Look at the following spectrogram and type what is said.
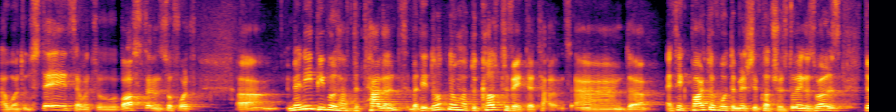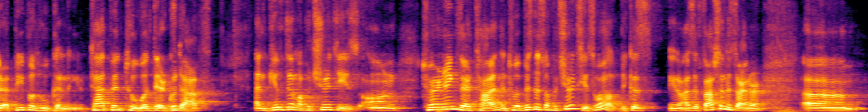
I went to the States, I went to Boston and so forth. Um, many people have the talent, but they don't know how to cultivate their talent. And uh, I think part of what the Ministry of Culture is doing as well is there are people who can tap into what they're good at and give them opportunities on turning their talent into a business opportunity as well. Because, you know, as a fashion designer, um,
